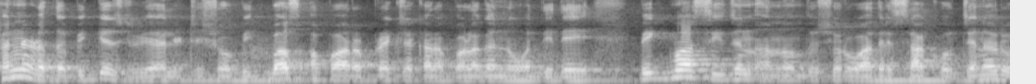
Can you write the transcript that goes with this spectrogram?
ಕನ್ನಡದ biggest reality show Bigg Boss ಅಪಾರ ಪ್ರೇಕ್ಷಕರ ಬಳಗನ್ನು ಹೊಂದಿದೆ. ಬಿಗ್ ಬಾಸ್ ಸೀಸನ್ ಹನ್ನೊಂದು ಶುರುವಾದರೆ ಸಾಕು. ಜನರು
